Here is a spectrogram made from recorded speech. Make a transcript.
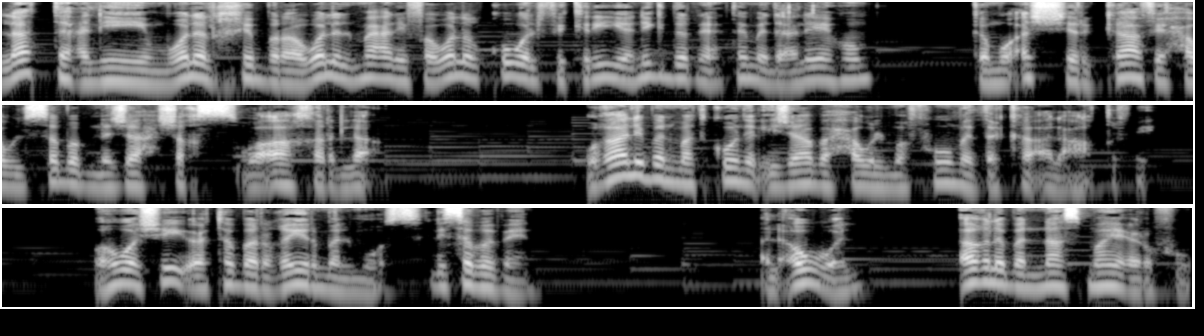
لا التعليم ولا الخبرة ولا المعرفة ولا القوة الفكرية نقدر نعتمد عليهم كمؤشر كافي حول سبب نجاح شخص وآخر لا. وغالبا ما تكون الإجابة حول مفهوم الذكاء العاطفي وهو شيء يعتبر غير ملموس لسببين. الأول أغلب الناس ما يعرفوا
